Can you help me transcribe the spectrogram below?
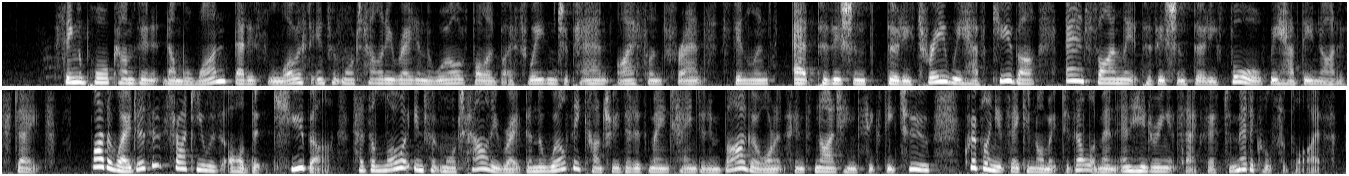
Singapore comes in at number one, that is the lowest infant mortality rate in the world, followed by Sweden, Japan, Iceland, France, Finland. At position 33, we have Cuba, and finally at position 34, we have the United States. By the way, does it strike you as odd that Cuba has a lower infant mortality rate than the wealthy country that has maintained an embargo on it since 1962, crippling its economic development and hindering its access to medical supplies?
